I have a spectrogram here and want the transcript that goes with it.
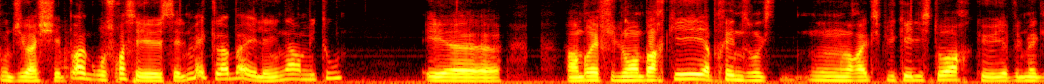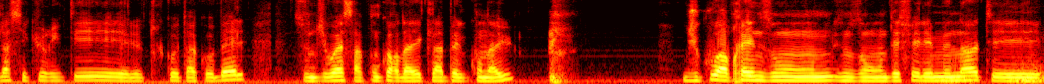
On dit ouais je sais pas, gros, je crois que c'est le mec là-bas, il a une arme et tout. Et euh, enfin, bref, ils l'ont embarqué. Après, ils nous ont on leur a expliqué l'histoire, qu'il y avait le mec de la sécurité et le truc au Taco Bell. Ils ont dit ouais, ça concorde avec l'appel qu'on a eu. Du coup, après, ils nous ont, ils nous ont défait les menottes et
